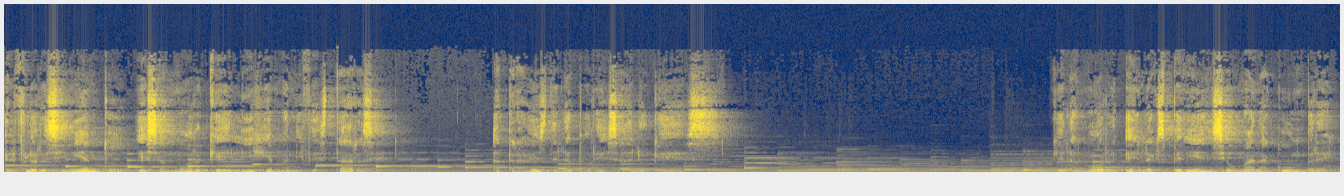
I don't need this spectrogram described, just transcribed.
El florecimiento es amor que elige manifestarse a través de la pureza de lo que es. Que el amor es la experiencia humana cumbre,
